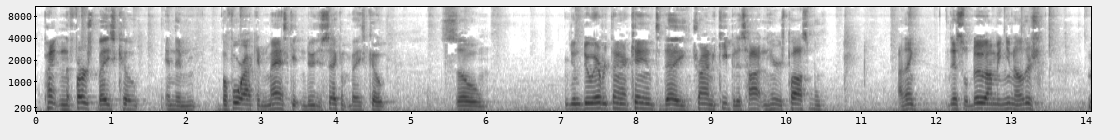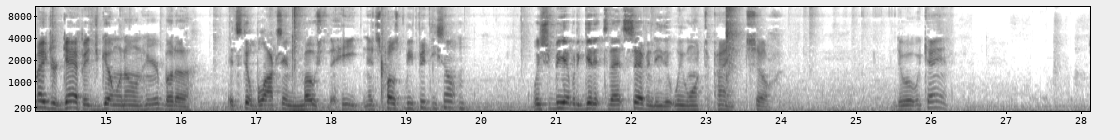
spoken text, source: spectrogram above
painting the first base coat and then before I can mask it and do the second base coat. So I'm gonna do everything I can today, trying to keep it as hot in here as possible. I think this will do. I mean, you know, there's major gappage going on here, but uh, it still blocks in most of the heat and it's supposed to be 50 something. We should be able to get it to that 70 that we want to paint. So do what we can.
